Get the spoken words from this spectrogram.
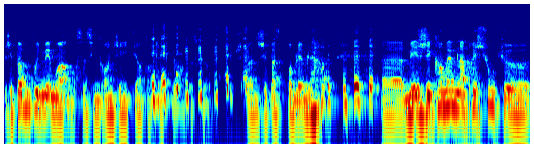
j'ai pas beaucoup de mémoire, donc ça, c'est une grande qualité en tant que lecteur, parce que je n'ai pas, ce problème-là. Euh, mais j'ai quand même l'impression que,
